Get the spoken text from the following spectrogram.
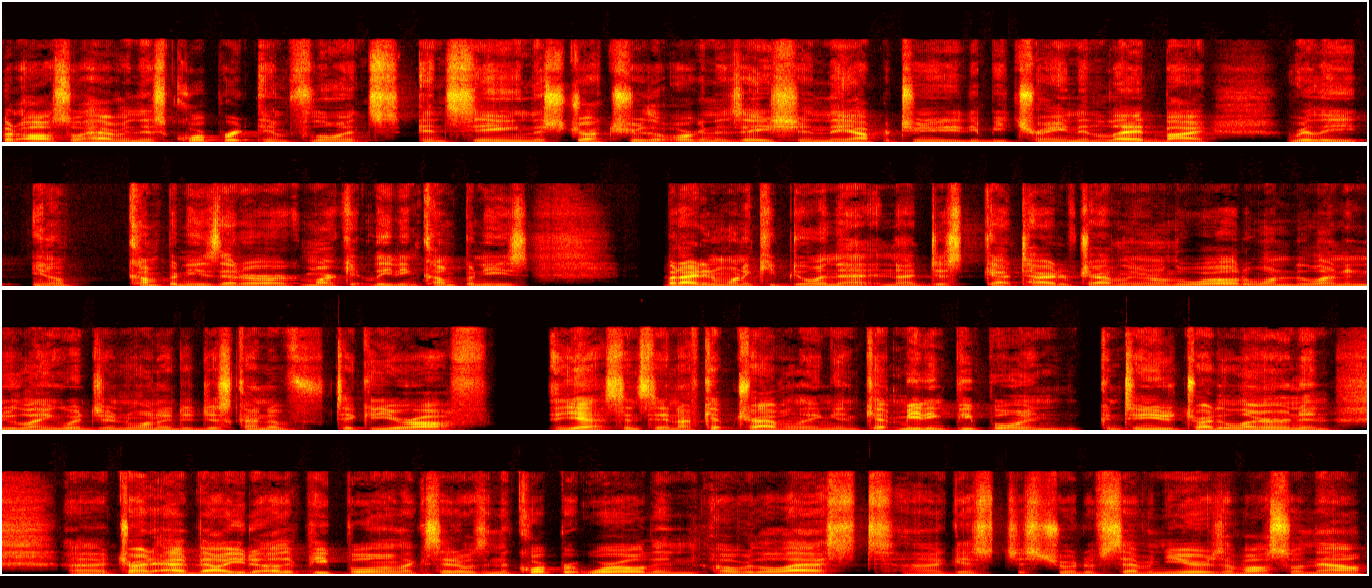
but also having this corporate influence and seeing the structure, the organization, the opportunity to be trained and led by really, you know, companies that are market leading companies. But I didn't want to keep doing that. And I just got tired of traveling around the world. I wanted to learn a new language and wanted to just kind of take a year off and yeah, since then I've kept traveling and kept meeting people and continue to try to learn and uh, try to add value to other people. And like I said, I was in the corporate world, and over the last, uh, I guess, just short of seven years, I've also now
